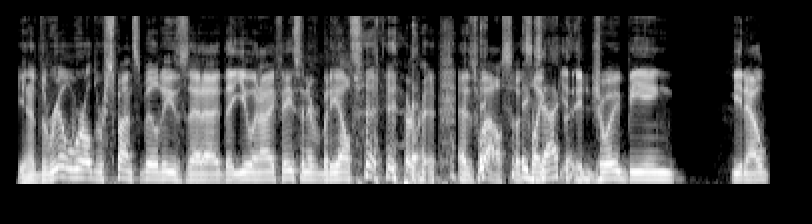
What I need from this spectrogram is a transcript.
you know the real world responsibilities that uh, that you and I face and everybody else as well so it's exactly. like enjoy being you know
